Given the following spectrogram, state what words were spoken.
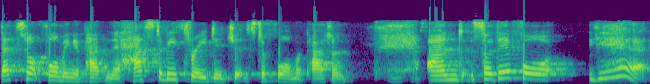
that's not forming a pattern. There has to be three digits to form a pattern. And so, therefore, yeah,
